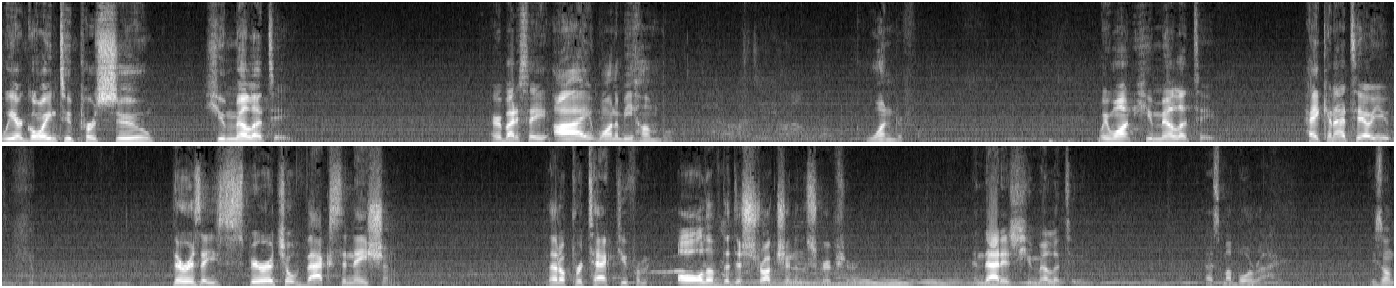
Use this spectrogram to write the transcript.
We are going to pursue humility. Everybody say, I want to be humble. Wonderful. We want humility. Hey, can I tell you? There is a spiritual vaccination that'll protect you from all of the destruction in the scripture, and that is humility. That's my boy right here. He's on.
